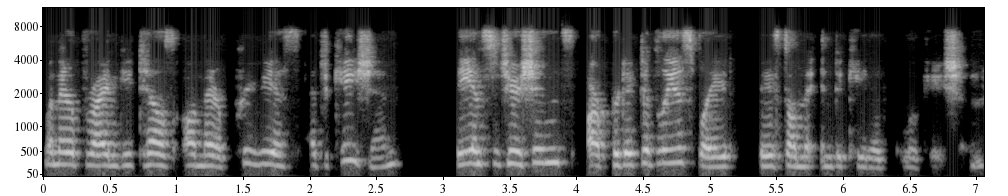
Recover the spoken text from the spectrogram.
when they're providing details on their previous education, the institutions are predictively displayed based on the indicated location.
